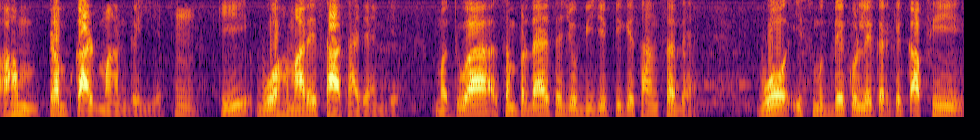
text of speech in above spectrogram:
अहम ट्रंप कार्ड मान रही है हम्म। कि वो हमारे साथ आ जाएँगे। मथुआ संप्रदाय से जो बीजेपी के सांसद हैं वो इस मुद्दे को लेकर के काफ़ी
